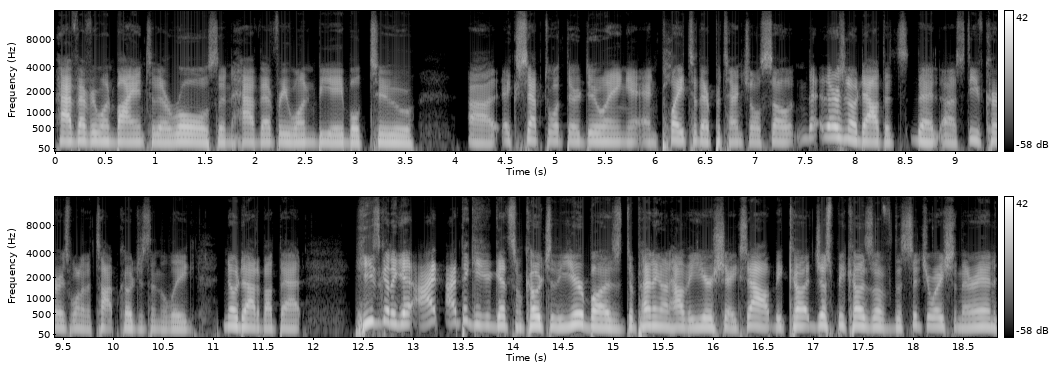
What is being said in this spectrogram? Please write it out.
have everyone buy into their roles and have everyone be able to uh, accept what they're doing and play to their potential. So th- there's no doubt that that uh, Steve Kerr is one of the top coaches in the league. No doubt about that he's gonna get. I, I think he could get some Coach of the Year buzz depending on how the year shakes out because just because of the situation they're in,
